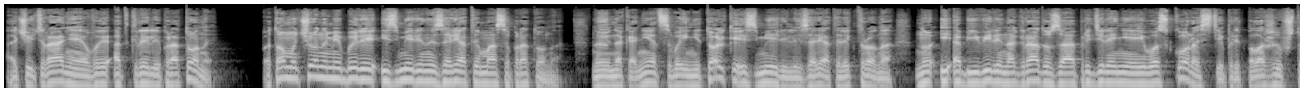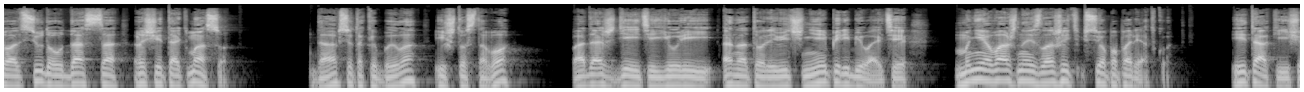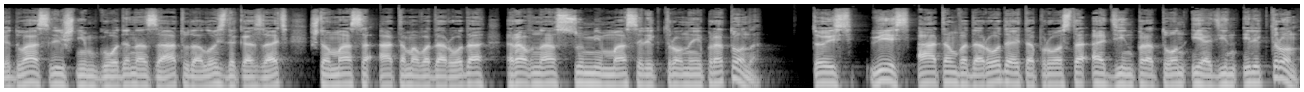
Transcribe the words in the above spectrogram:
А чуть ранее вы открыли протоны. Потом учеными были измерены заряд и масса протона. Ну и, наконец, вы не только измерили заряд электрона, но и объявили награду за определение его скорости, предположив, что отсюда удастся рассчитать массу. Да, все так и было. И что с того? Подождите, Юрий Анатольевич, не перебивайте. Мне важно изложить все по порядку. Итак, еще два с лишним года назад удалось доказать, что масса атома водорода равна сумме масс электрона и протона. То есть весь атом водорода – это просто один протон и один электрон.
